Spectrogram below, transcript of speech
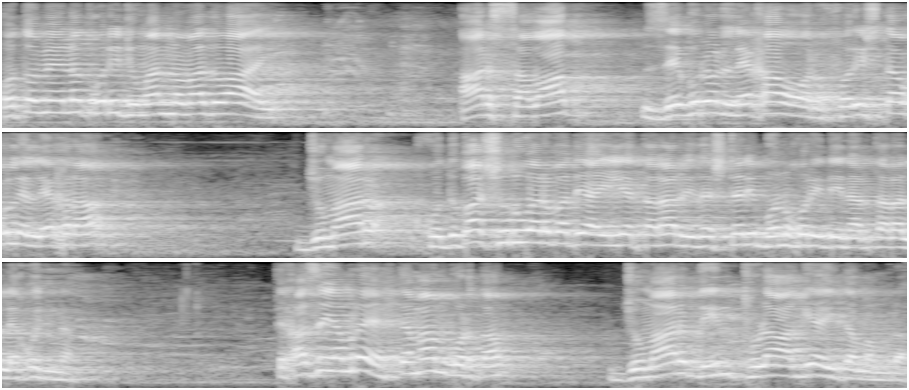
অত মেহনত করি জুমান নমাজ আই আর সবাব যেগুলো লেখা ওর ফরিস্তাগুলো লেখরা জুমার খুদবা শুরু হওয়ার বাদে আইলে তারা রেজিস্টারি বন করে দিন আর তারা লেখেন না। তো কাছেই আমরা এহতেমাম করতাম। জুমার দিন থোড়া আগে আইতাম আমরা।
